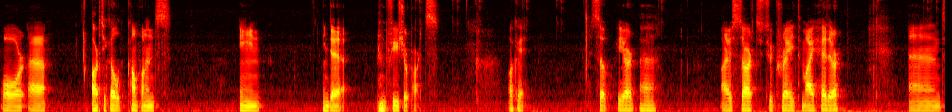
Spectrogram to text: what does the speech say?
or uh, article components in in the future parts. Okay. So here uh, I start to create my header and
